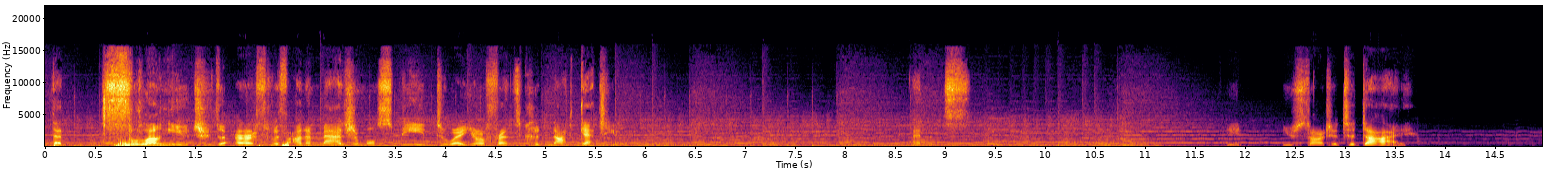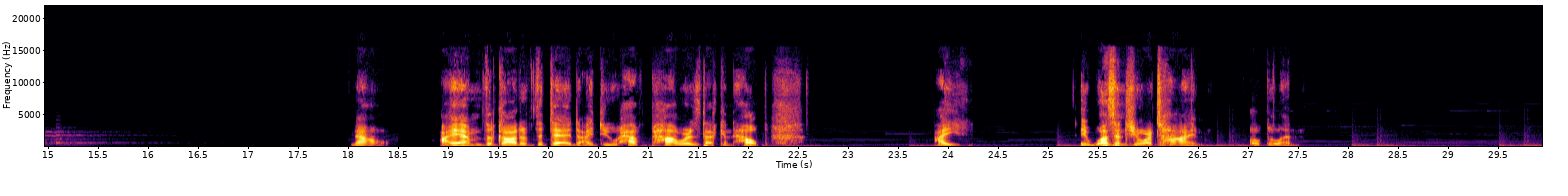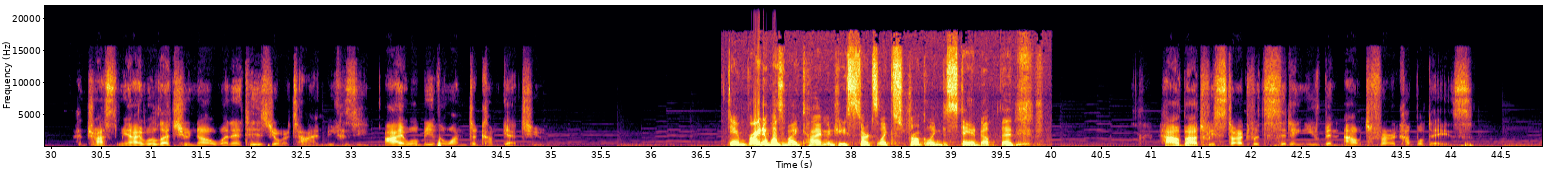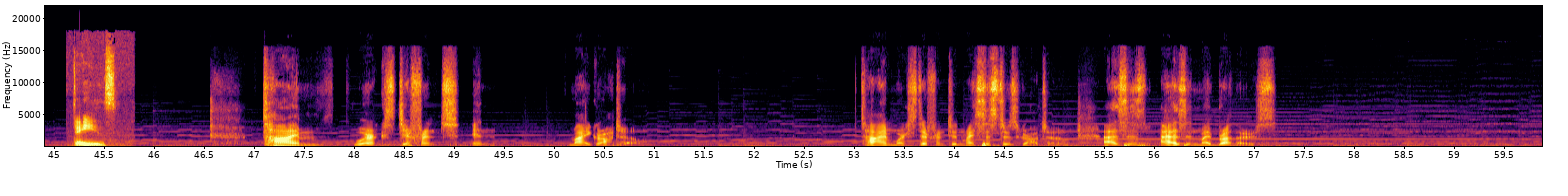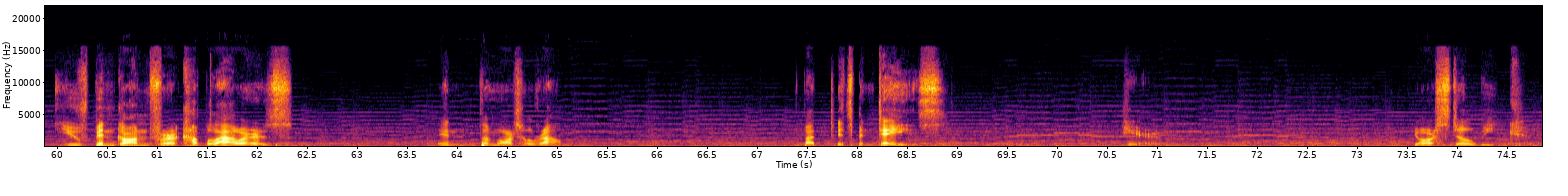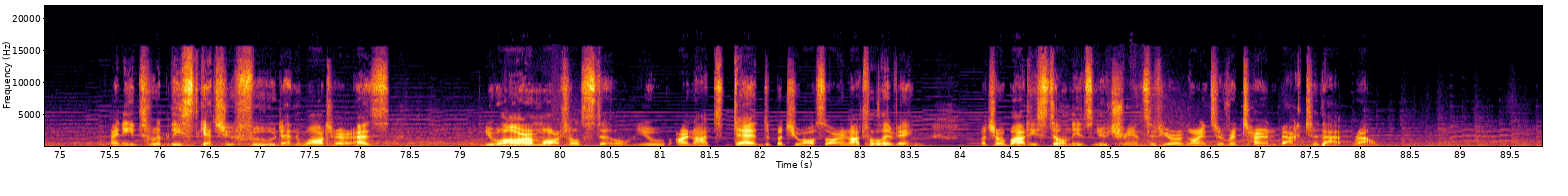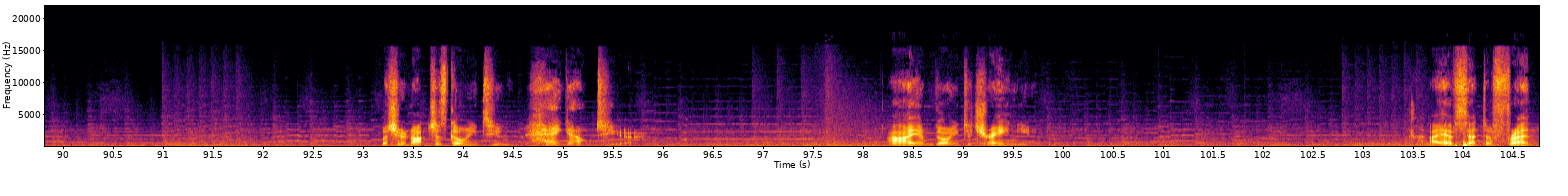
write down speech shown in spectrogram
that slung you to the earth with unimaginable speed to where your friends could not get you. And you, you started to die. Now, I am the god of the dead. I do have powers that can help. I. It wasn't your time, Opalyn. And trust me, I will let you know when it is your time because I will be the one to come get you. damn right it wasn't my time, and she starts like struggling to stand up then. How about we start with sitting? You've been out for a couple days. Days. Time works different in my grotto. Time works different in my sister's grotto, as is as in my brother's. You've been gone for a couple hours in the mortal realm. But it's been days here. You're still weak. I need to at least get you food and water as you are mortal still. You are not dead, but you also are not living. But your body still needs nutrients if you're going to return back to that realm. But you're not just going to hang out here. I am going to train you. I have sent a friend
